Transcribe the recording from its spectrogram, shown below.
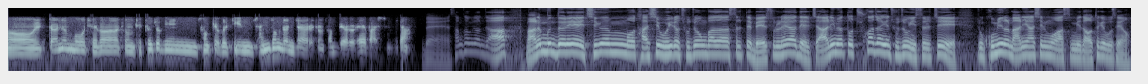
어, 일단은 뭐 제가 좀 대표적인 성격을 띈 삼성전자를 좀 선별을 해봤습니다. 네, 삼성전자 많은 분들이 지금 뭐 다시 오히려 조정받았을 때 매수를 해야 될지 아니면 또 추가적인 조정이 있을지 좀 고민을 많이 하시는 것 같습니다. 어떻게 보세요?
